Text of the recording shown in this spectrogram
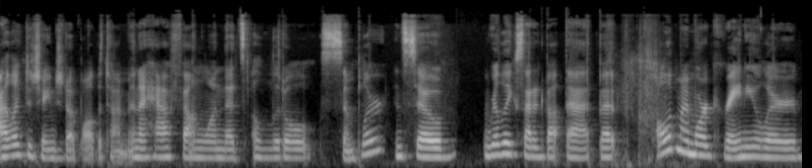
I like to change it up all the time, and I have found one that's a little simpler. And so, really excited about that. But all of my more granular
